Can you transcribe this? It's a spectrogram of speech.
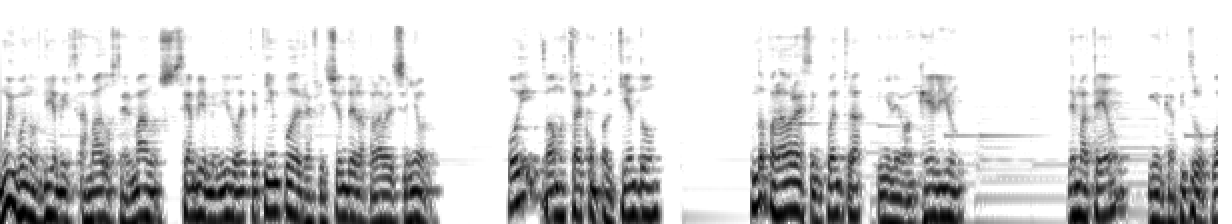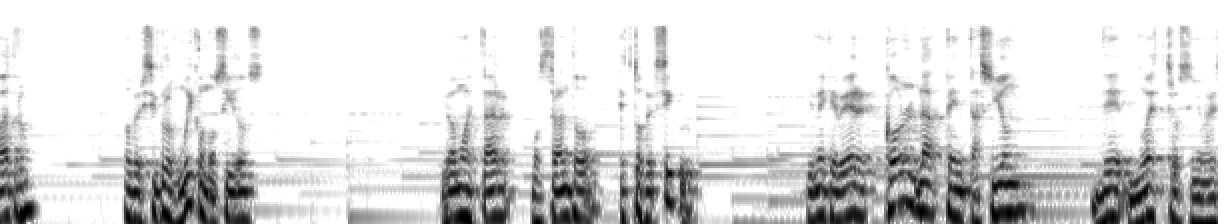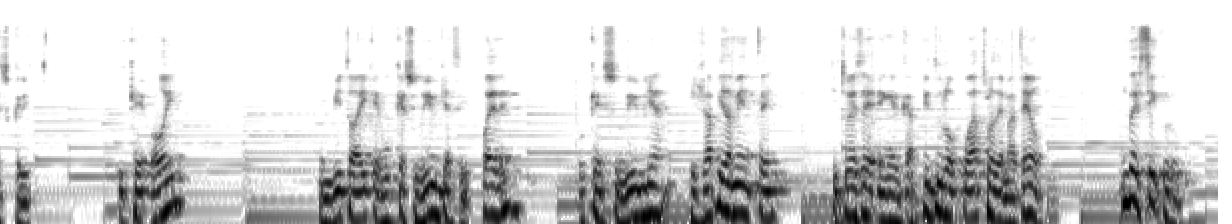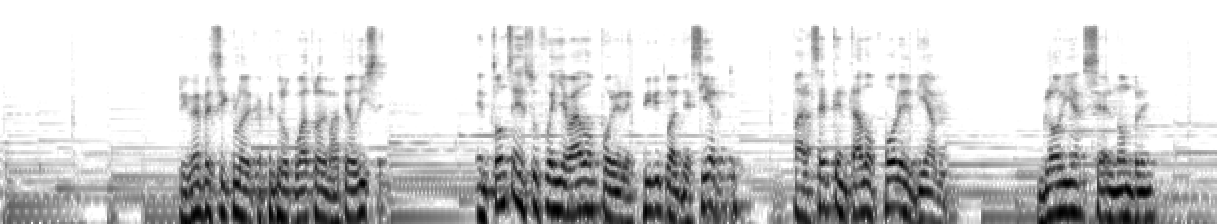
Muy buenos días mis amados hermanos, sean bienvenidos a este tiempo de reflexión de la palabra del Señor. Hoy vamos a estar compartiendo una palabra que se encuentra en el Evangelio de Mateo, en el capítulo 4, los versículos muy conocidos. Y vamos a estar mostrando estos versículos. Tiene que ver con la tentación de nuestro Señor Jesucristo. Y que hoy invito a que busque su Biblia si puede busque su Biblia y rápidamente sitúese en el capítulo 4 de Mateo. Un versículo. primer versículo del capítulo 4 de Mateo dice, Entonces Jesús fue llevado por el Espíritu al desierto para ser tentado por el diablo. Gloria sea el nombre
